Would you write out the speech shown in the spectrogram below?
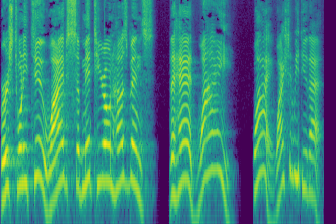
Verse 22 Wives, submit to your own husbands, the head. Why? Why? Why should we do that?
